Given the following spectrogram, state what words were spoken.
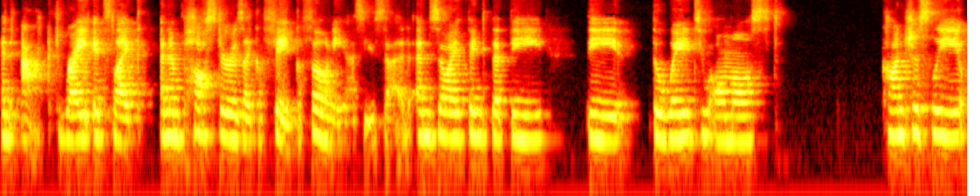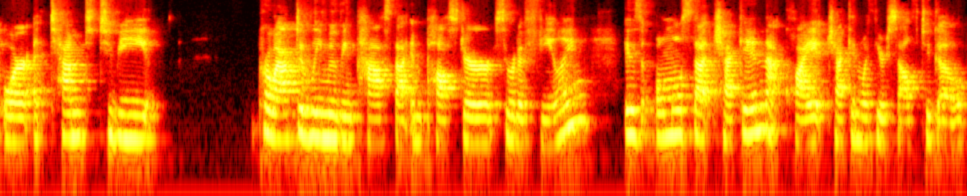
an act, right? It's like an imposter is like a fake, a phony, as you said. And so I think that the the the way to almost consciously or attempt to be proactively moving past that imposter sort of feeling is almost that check-in, that quiet check-in with yourself to go,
